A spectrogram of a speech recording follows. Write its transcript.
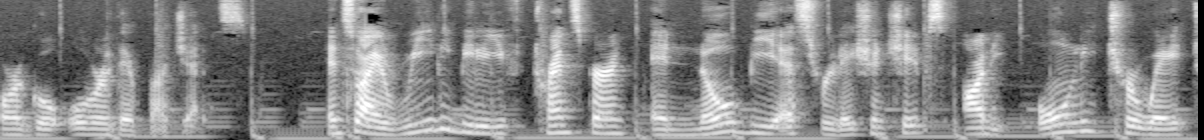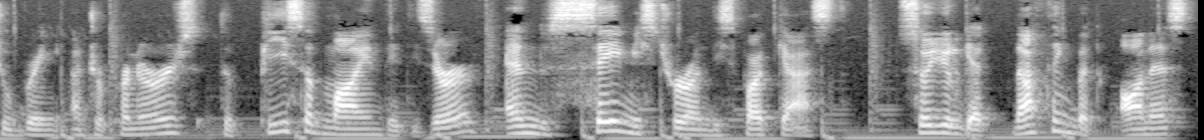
or go over their budgets. And so I really believe transparent and no BS relationships are the only true way to bring entrepreneurs the peace of mind they deserve. And the same is true on this podcast. So you'll get nothing but honest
